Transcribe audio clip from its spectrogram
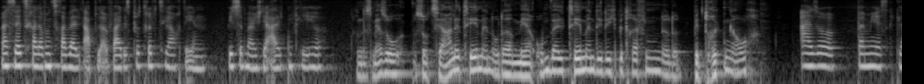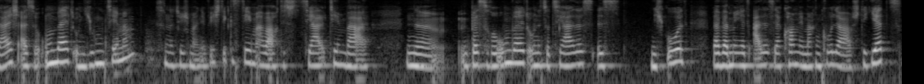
was jetzt gerade auf unserer Welt abläuft, weil das betrifft sie auch denen, wie zum Beispiel die Altenpflege sind es mehr so soziale Themen oder mehr Umweltthemen, die dich betreffen oder bedrücken auch? Also bei mir ist gleich, also Umwelt- und Jugendthemen sind natürlich meine wichtigsten Themen, aber auch die Sozialthemen, weil eine bessere Umwelt ohne Soziales ist nicht gut, weil wenn wir jetzt alles ja kommen, wir machen Kohleausstieg jetzt,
